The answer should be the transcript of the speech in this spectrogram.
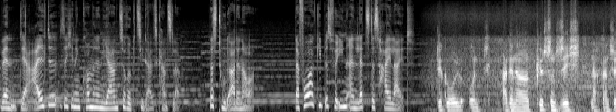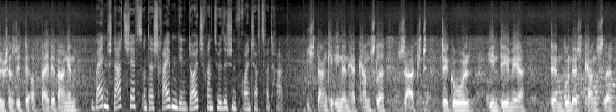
wenn der Alte sich in den kommenden Jahren zurückzieht als Kanzler. Das tut Adenauer. Davor gibt es für ihn ein letztes Highlight. De Gaulle und Adenauer küssen sich nach französischer Sitte auf beide Wangen. Die beiden Staatschefs unterschreiben den deutsch-französischen Freundschaftsvertrag. Ich danke Ihnen, Herr Kanzler, sagt de Gaulle, indem er den Bundeskanzler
